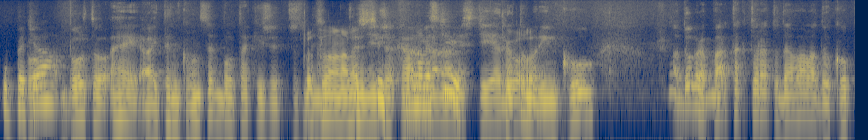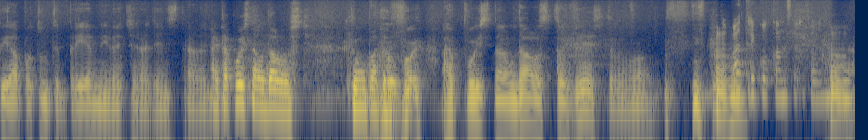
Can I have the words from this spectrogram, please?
U Peťa? Bol, bol to, hej, aj ten koncert bol taký, že čo sme to na námestí? nečakali na námestí a na tom rinku. A dobrá parta, ktorá to dávala dokopy a potom ten príjemný večer a deň stravený. Aj tá poistná udalosť k tomu patrí. A poistná udalosť, to vieš, to bolo... To patrí ku koncertom.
